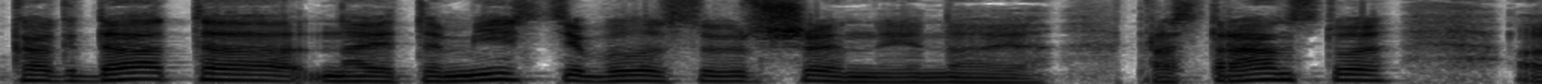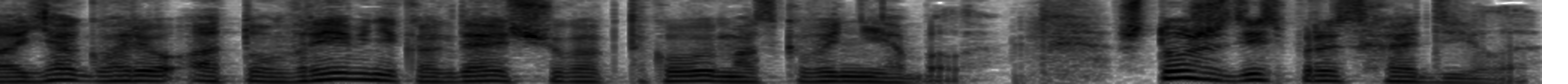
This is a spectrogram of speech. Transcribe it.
когда-то на этом месте было совершенно иное пространство. А, я говорю о том времени, когда еще как таковой Москвы не было. Что же здесь происходило?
